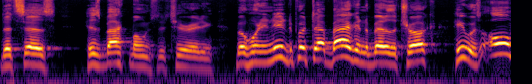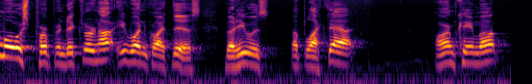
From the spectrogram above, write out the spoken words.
that says his backbone's deteriorating. But when he needed to put that bag in the bed of the truck, he was almost perpendicular. Not he wasn't quite this, but he was up like that. Arm came up.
